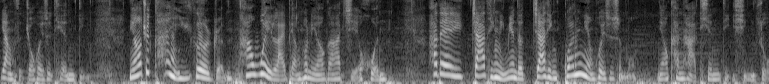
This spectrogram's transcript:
样子就会是天底。你要去看一个人，他未来，比方说你要跟他结婚，他在家庭里面的家庭观念会是什么？你要看他的天底星座。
